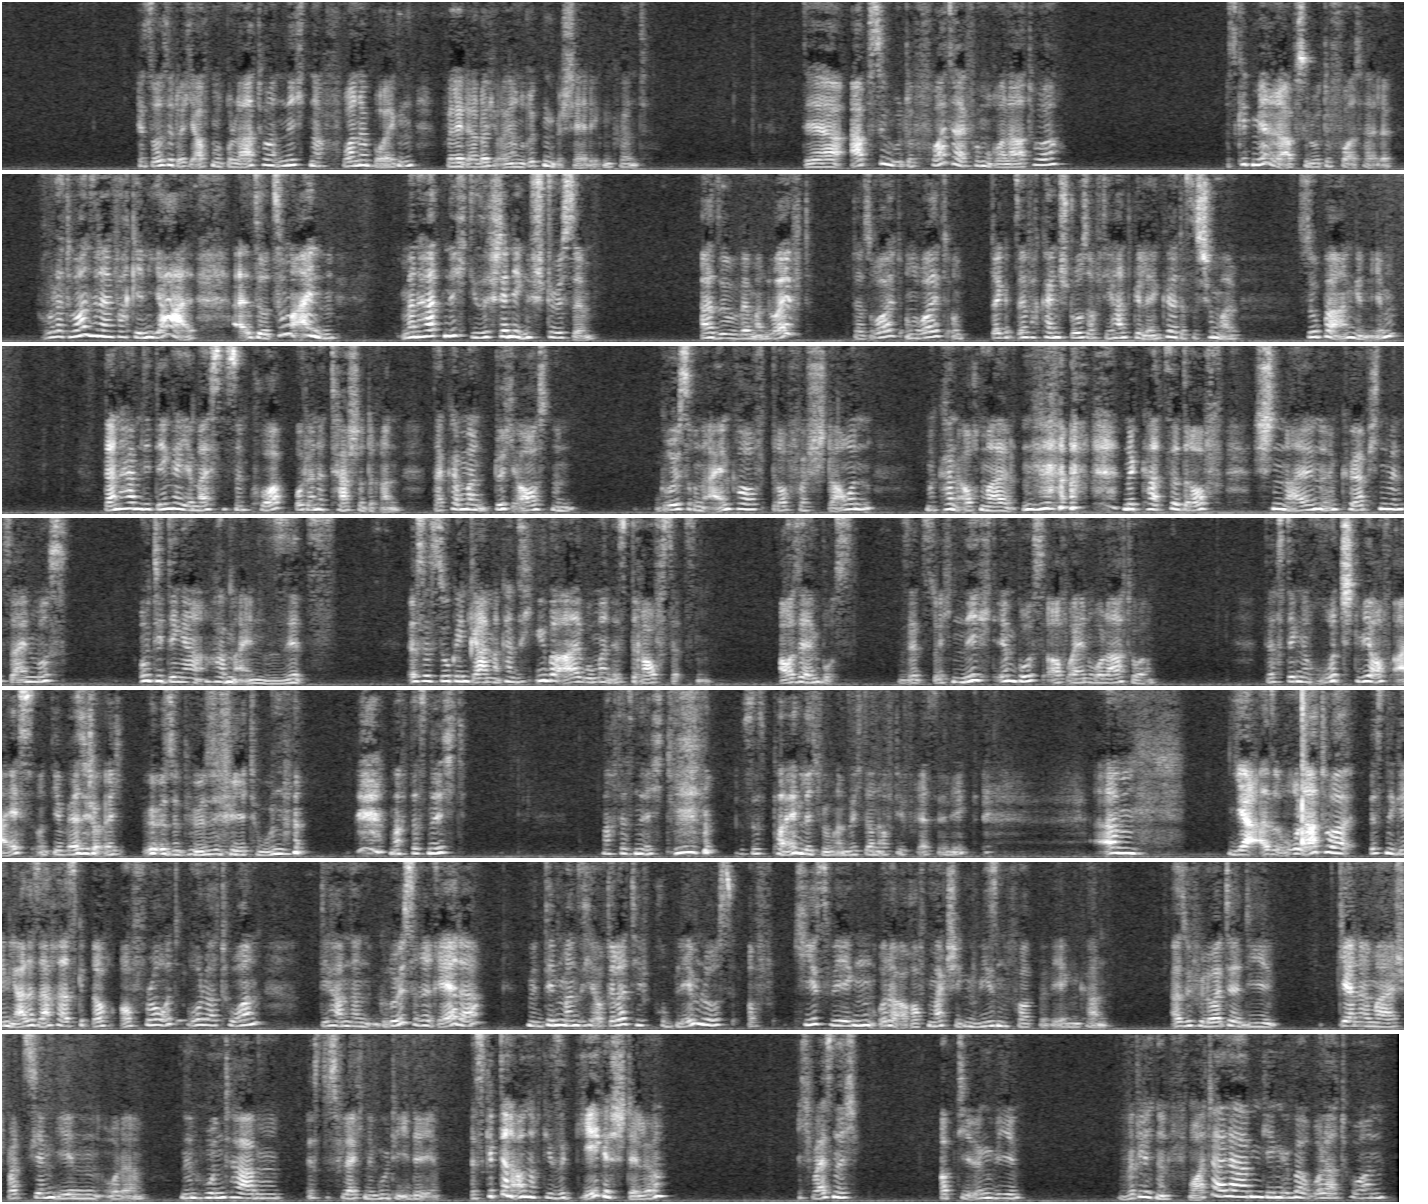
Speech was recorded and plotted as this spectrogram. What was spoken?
Ihr solltet euch auf dem Rollator nicht nach vorne beugen, weil ihr dadurch euren Rücken beschädigen könnt. Der absolute Vorteil vom Rollator, es gibt mehrere absolute Vorteile. Rollatoren sind einfach genial. Also zum einen, man hat nicht diese ständigen Stöße. Also wenn man läuft, das rollt und rollt und da gibt es einfach keinen Stoß auf die Handgelenke. Das ist schon mal super angenehm. dann haben die Dinger ja meistens einen Korb oder eine Tasche dran. Da kann man durchaus einen größeren Einkauf drauf verstauen. Man kann auch mal eine Katze drauf schnallen im Körbchen, wenn es sein muss. Und die Dinger haben einen Sitz. Es ist so genial, man kann sich überall, wo man ist, draufsetzen. Außer im Bus. Setzt euch nicht im Bus auf euren Rollator. Das Ding rutscht wie auf Eis und ihr werdet euch böse, böse wehtun. Macht das nicht. Macht das nicht. Es ist peinlich, wenn man sich dann auf die Fresse legt. Ähm, ja, also Rollator ist eine geniale Sache. Es gibt auch Offroad-Rollatoren. Die haben dann größere Räder, mit denen man sich auch relativ problemlos auf Kieswegen oder auch auf matschigen Wiesen fortbewegen kann. Also für Leute, die gerne mal spazieren gehen oder einen Hund haben, ist das vielleicht eine gute Idee. Es gibt dann auch noch diese Gehgestelle. Ich weiß nicht, ob die irgendwie wirklich einen Vorteil haben gegenüber Rollatoren.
